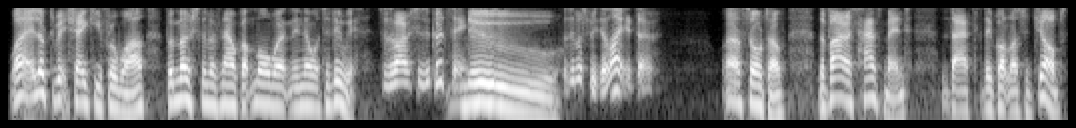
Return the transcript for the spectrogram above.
Well, it looked a bit shaky for a while, but most of them have now got more work than they know what to do with. So the virus is a good thing? No. But they must be delighted, though. Well, sort of. The virus has meant that they've got lots of jobs,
